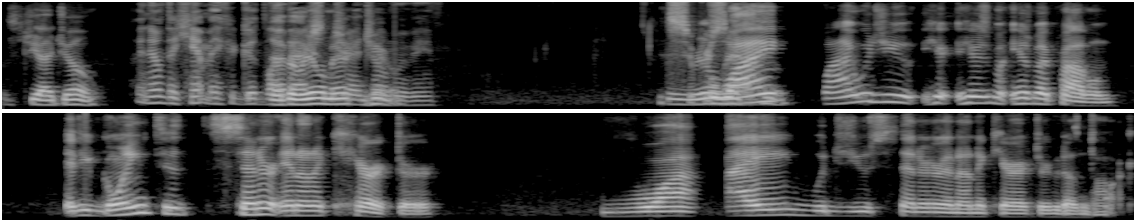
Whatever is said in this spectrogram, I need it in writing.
It's GI Joe. I know they can't make a good They're live the real action GI American Joe movie. The Super real sad. Why? Why would you? Here, here's my here's my problem. If you're going to center in on a character, why would you center in on a character who doesn't talk?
